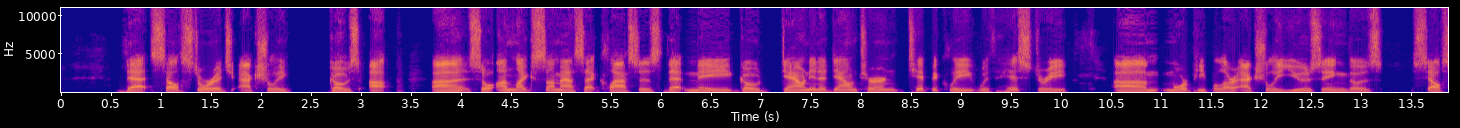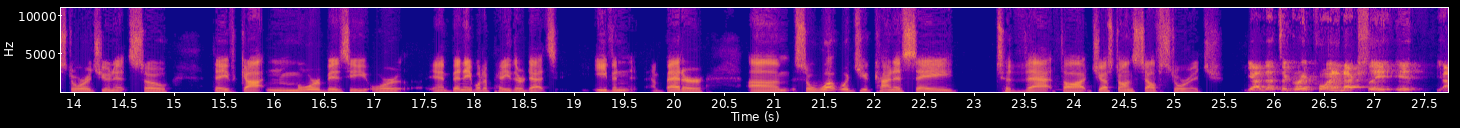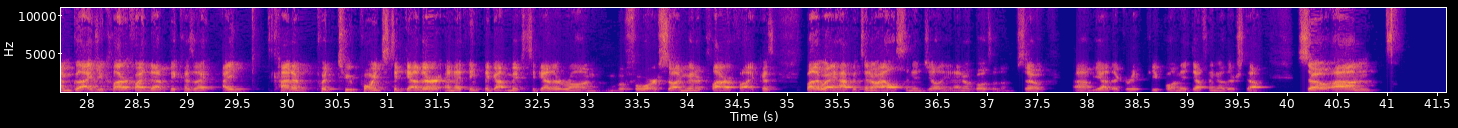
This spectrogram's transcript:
that self storage actually goes up. Uh, so, unlike some asset classes that may go down in a downturn, typically with history, um, more people are actually using those self storage units. So, they've gotten more busy or and been able to pay their debts even better. Um, so, what would you kind of say to that thought just on self storage? Yeah, that's a great point, and actually, it. I'm glad you clarified that because I, I kind of put two points together, and I think they got mixed together wrong before. So I'm going to clarify because, by the way, I happen to know Allison and Jillian. I know both of them. So um, yeah, they're great people, and they definitely know their stuff. So um,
